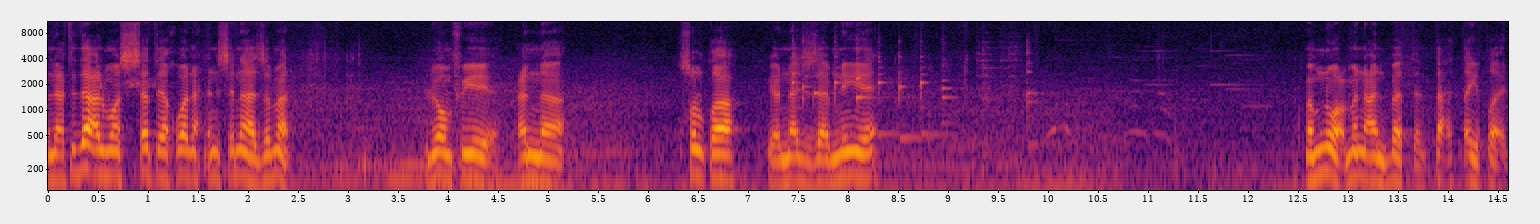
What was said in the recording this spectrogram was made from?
الاعتداء على المؤسسات يا إخوان إحنا نسيناها زمان. اليوم في عندنا سلطة في عندنا أجهزة أمنية. ممنوع منعا باتا تحت أي طائل.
